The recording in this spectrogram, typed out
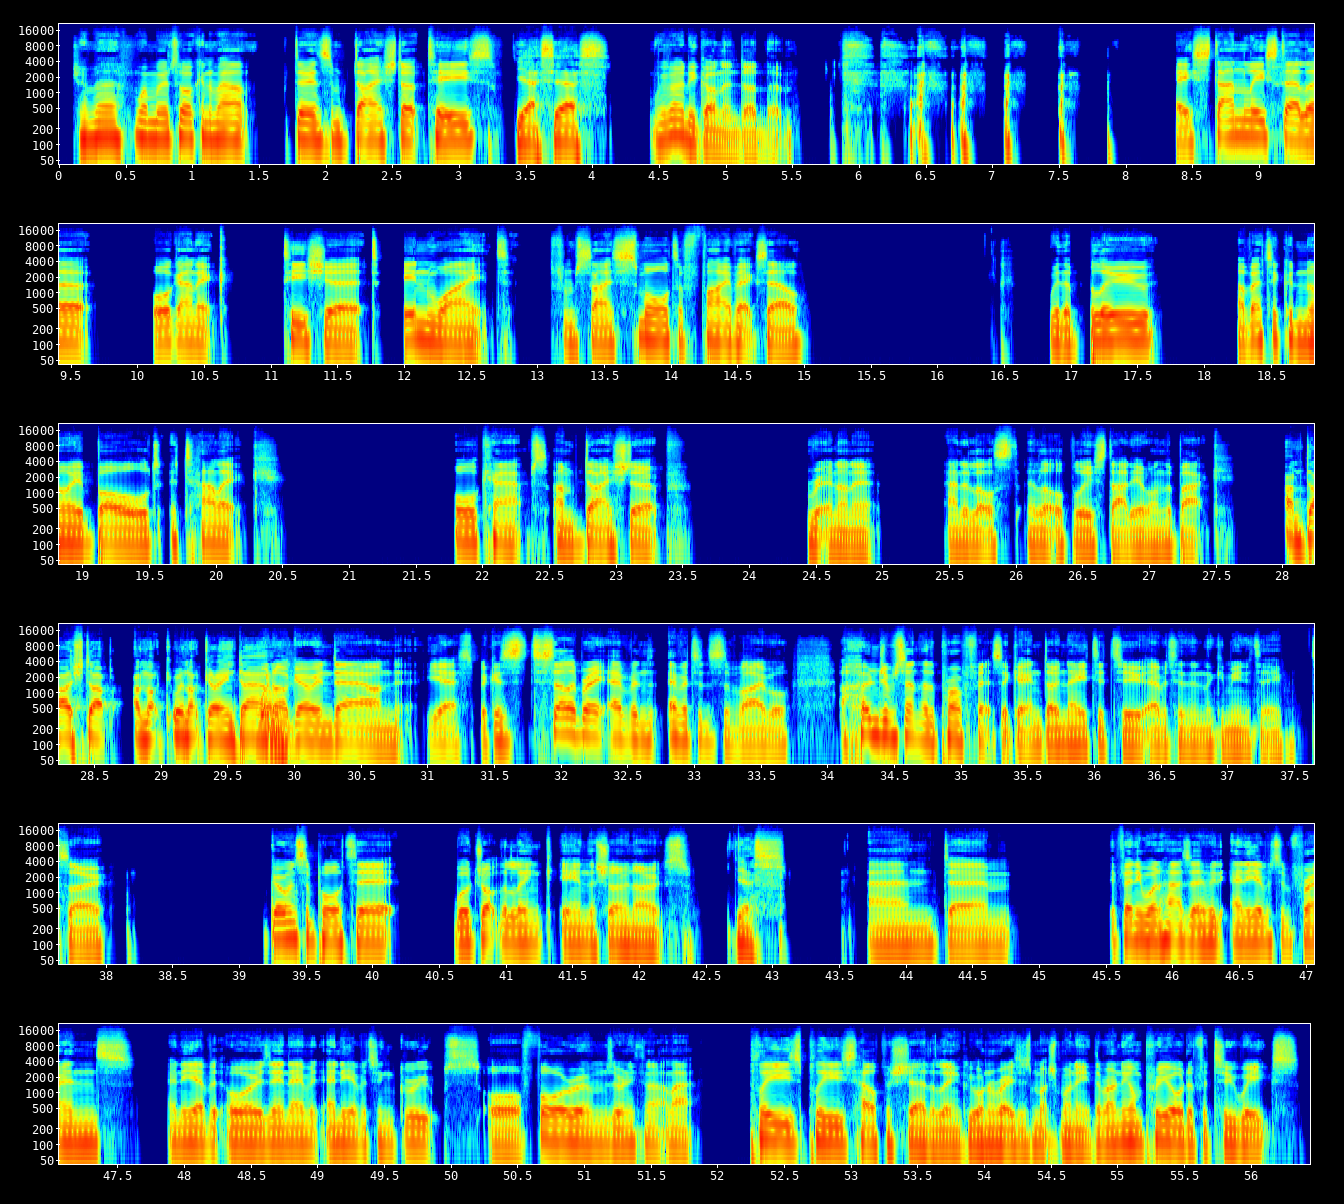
Do you remember when we were talking about doing some Dyched Up tees? Yes. Yes. We've only gone and done them. A Stanley Stella organic T-shirt in white from size small to five XL with a blue Helvetica Neue bold italic all caps I'm Dyched Up written on it and a little a little blue stadio on the back I'm dashed up. I'm not. We're not going down. We're not going down. Yes, because to celebrate Everton, Everton's survival, 100% of the profits are getting donated to Everton in the community. So go and support it. We'll drop the link in the show notes. Yes. And um, if anyone has any Everton friends, any Ever- or is in any Everton groups or forums or anything like that, please, please help us share the link. We want to raise as much money. They're only on pre-order for two weeks,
